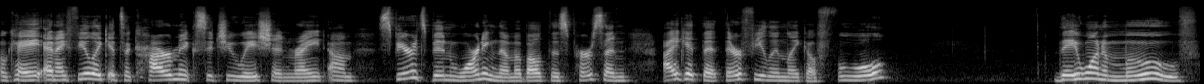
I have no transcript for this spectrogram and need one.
Okay? And I feel like it's a karmic situation, right? Um, Spirit's been warning them about this person. I get that they're feeling like a fool. They want to move.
